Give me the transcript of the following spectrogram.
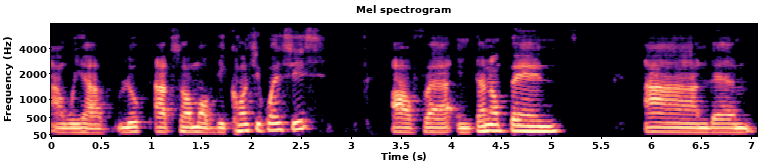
and we have looked at some of the consequences of uh, internal pain, and um,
